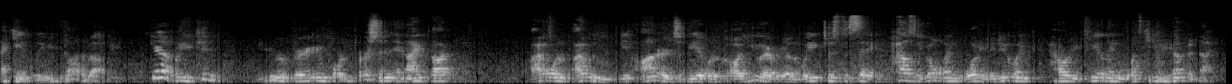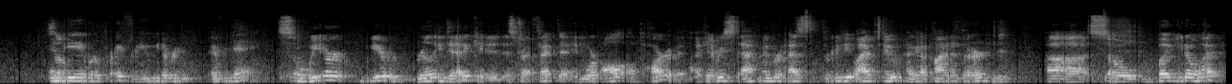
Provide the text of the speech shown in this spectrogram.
I can't believe you thought about me. Yeah, what are you kidding? You're a very important person, and I thought I would, I would be honored to be able to call you every other week just to say, how's it going? What are you doing? How are you feeling? What's keeping you up at night? And So- be able to pray for you every every day. So we are we are really dedicated to this trifecta, and we're all a part of it. Like every staff member has three people. I have two. I got to find a third. Uh, so, but you know what?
